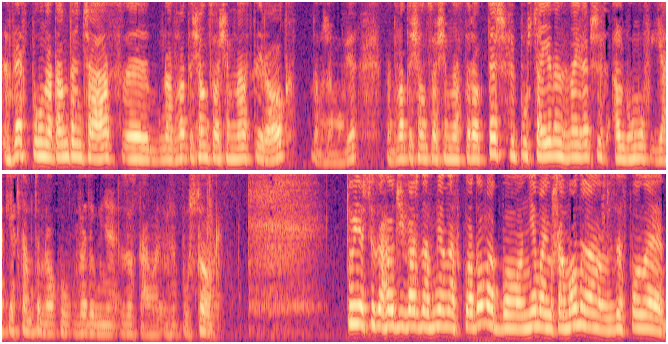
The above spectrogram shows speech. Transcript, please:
zespół na tamten czas, na 2018 rok, dobrze mówię, na 2018 rok też wypuszcza jeden z najlepszych albumów, jakie w tamtym roku według mnie zostały wypuszczone. Tu jeszcze zachodzi ważna zmiana składowa, bo nie ma już Amona w zespole,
